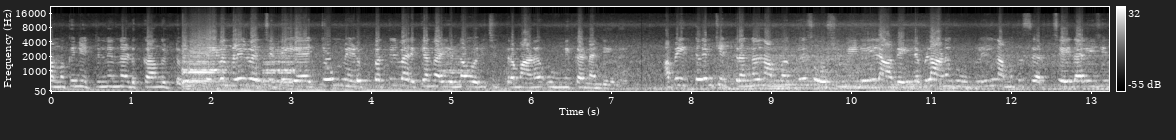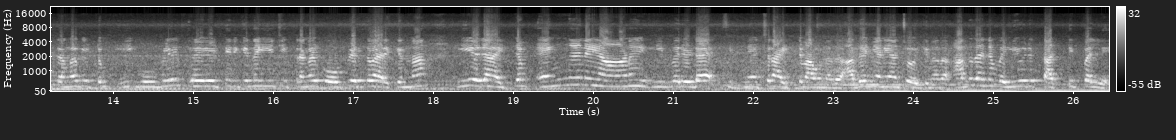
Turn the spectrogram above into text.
നമുക്ക് നെറ്റിൽ നിന്ന് എടുക്കാൻ കിട്ടും. ദൈവങ്ങളിൽ വെച്ചിട്ട് ഏറ്റവും എളുപ്പത്തിൽ വരയ്ക്കാൻ കഴിയുന്ന ഒരു ചിത്രമാണ് ഉണ്ണിക്കണ്ണന്റെത് അപ്പൊ ഇത്തരം ചിത്രങ്ങൾ നമുക്ക് സോഷ്യൽ മീഡിയയിൽ അവൈലബിൾ ആണ്. ഗൂഗിളിൽ നമുക്ക് സെർച്ച് ചെയ്താൽ ഈ ചിത്രങ്ങൾ കിട്ടും. ഈ ഗൂഗിളിൽ ഇട്ടിരിക്കുന്ന ഈ ചിത്രങ്ങൾ കോപ്പി എടുത്ത് വരയ്ക്കുന്ന ഈ ഒരു ഐറ്റം എങ്ങനെയാണ് ഇവരുടെ സിഗ്നേച്ചർ ഐറ്റം ആവുന്നത്? അത് തന്നെയാണ് ഞാൻ ചോദിക്കുന്നത്. അത് തന്നെ വലിയൊരു തട്ടിപ്പല്ലേ?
